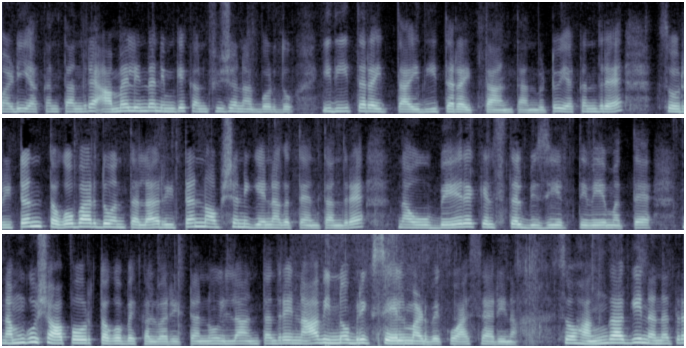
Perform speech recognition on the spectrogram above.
ಮಾಡಿ. ಯಾಕಂತ ಅಂದರೆ ಆಮೇಲಿಂದ ನಿಮಗೆ ಕನ್ಫ್ಯೂಷನ್ ಆಗಬಾರ್ದು. ಇದು ಈ ಥರ ಇತ್ತಾ, ಇದು ಈ ಥರ ಇತ್ತಾ ಅಂತ ಅಂದ್ಬಿಟ್ಟು. ಯಾಕಂದರೆ ಸೊ ರಿಟರ್ನ್ ತೊಗೋಬಾರ್ದು ಅಂತಲ್ಲ ರಿಟರ್ನ್ ಆಪ್ಷನಿಗೆ ಏನಾಗುತ್ತೆ ಅಂತಂದರೆ ನಾವು ಬೇರೆ ಕೆಲಸದಲ್ಲಿ ಬ್ಯುಸಿ ಇರ್ತೀವಿ, ಮತ್ತು ನಮಗೂ ಶಾಪ್ ಅವ್ರು ತೊಗೋಬೇಕಲ್ವ ರಿಟರ್ನು ಇಲ್ಲ ಅಂತಂದರೆ ನಾವು ಇನ್ನೊಬ್ರಿಗೆ ಸೇಲ್ ಮಾಡಬೇಕು ಆ ಸ್ಯಾರಿನ. ಸೊ ಹಾಗಾಗಿ ನನ್ನ ಹತ್ರ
